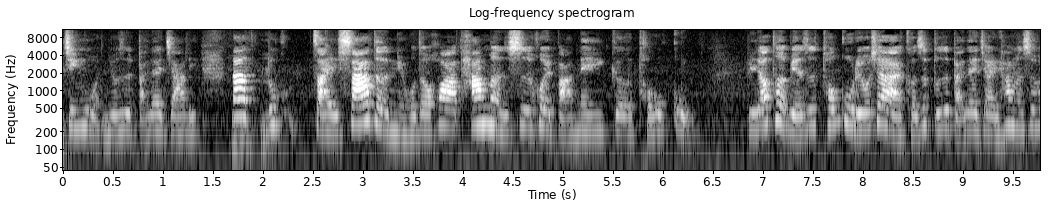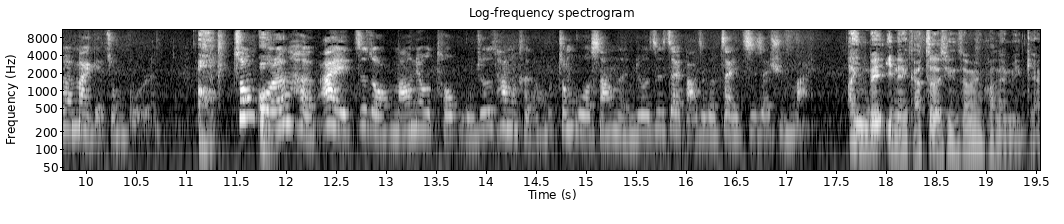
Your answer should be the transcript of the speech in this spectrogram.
经文，就是摆在家里。那如果宰杀的牛的话，他们是会把那个头骨比较特别，是头骨留下来，可是不是摆在家里，他们是会卖给中国人。中国人很爱这种牦牛头骨，就是他们可能中国商人就是在把这个再制再去卖。啊，因为因那个造型上面款的物件，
